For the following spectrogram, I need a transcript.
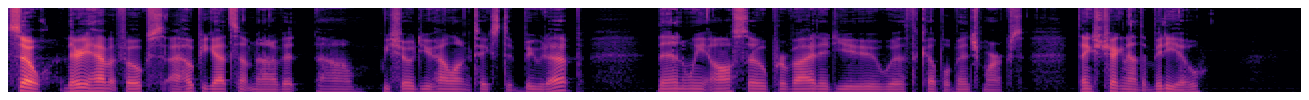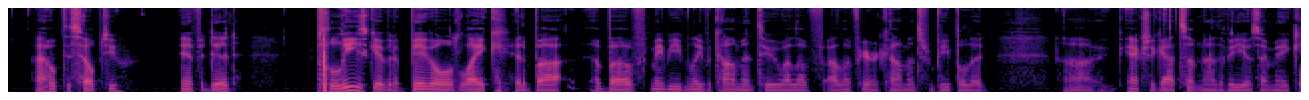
so there you have it, folks. I hope you got something out of it. Um, we showed you how long it takes to boot up. Then we also provided you with a couple benchmarks. Thanks for checking out the video. I hope this helped you. And if it did, please give it a big old like at about above. Maybe even leave a comment too. I love I love hearing comments from people that uh, actually got something out of the videos I make.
